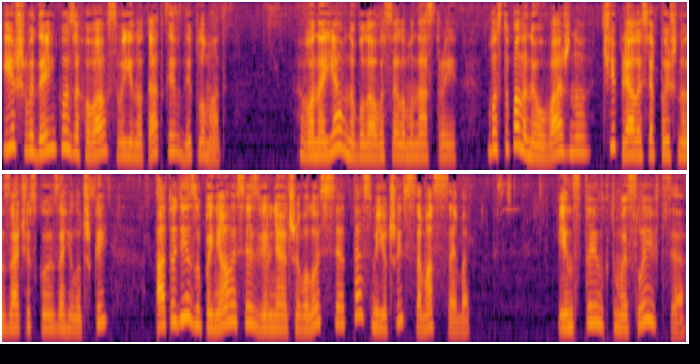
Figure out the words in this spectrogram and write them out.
і швиденько заховав свої нотатки в дипломат. Вона явно була у веселому настрої, бо неуважно, чіплялася пишною зачіскою за гілочки, а тоді зупинялася, звільняючи волосся та сміючись сама з себе. Інстинкт мисливця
